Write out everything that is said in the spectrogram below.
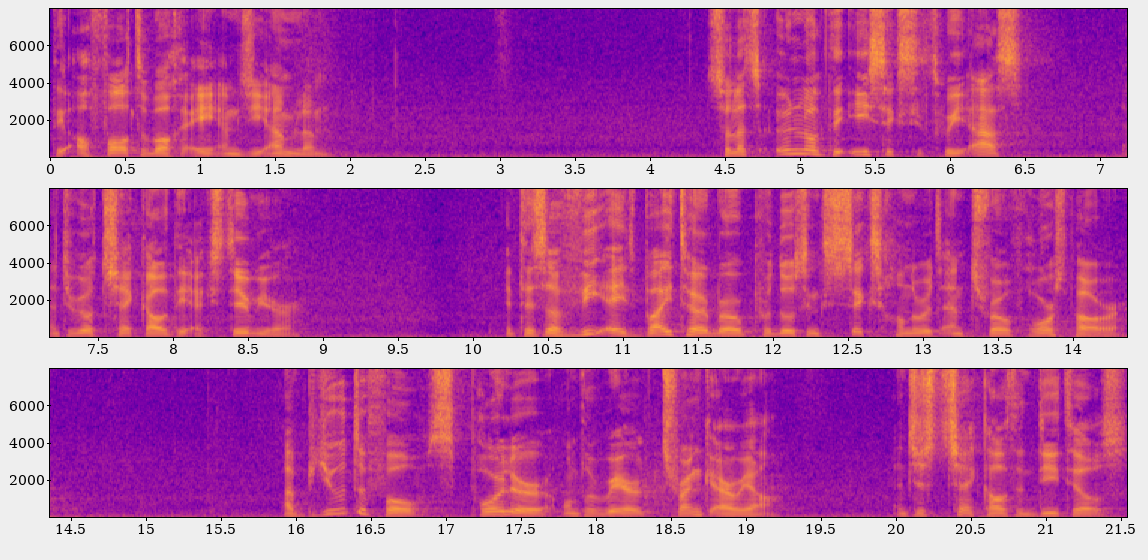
the Affalterbach AMG emblem. So let's unlock the E63S and we will check out the exterior. It is a V8 biturbo producing 612 horsepower. A beautiful spoiler on the rear trunk area. And just check out the details.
